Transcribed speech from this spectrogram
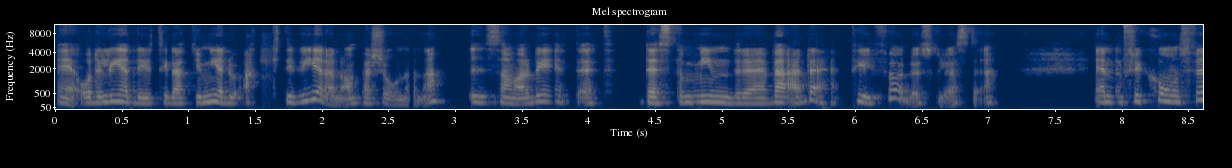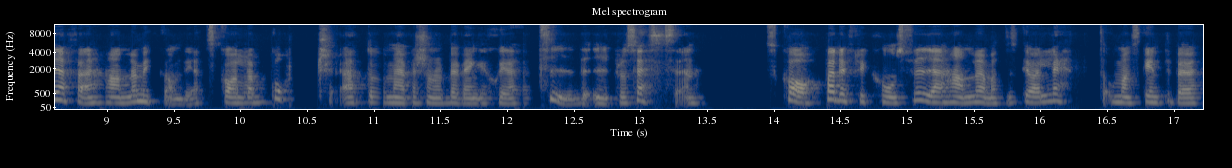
Eh, och det leder ju till att ju mer du aktiverar de personerna i samarbetet, desto mindre värde tillför du skulle jag säga. En friktionsfri affär handlar mycket om det, att skala bort att de här personerna behöver engagera tid i processen. Skapa det friktionsfria handlar om att det ska vara lätt och man ska inte behöva,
